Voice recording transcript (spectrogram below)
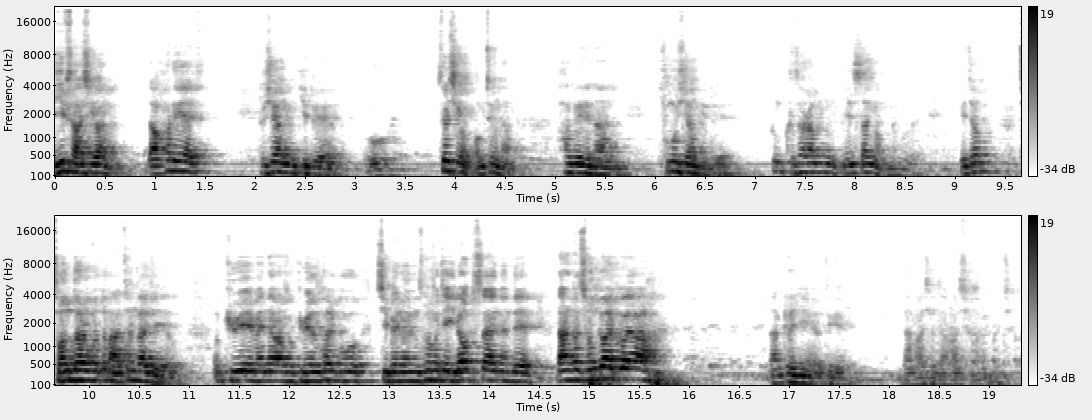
24시간, 나 하루에 2시간 기도해요. 오, 3시간 엄청나. 하루에 난 20시간 기도해. 그럼 그 사람은 일상이 없는 거예요. 그죠? 전도하는 것도 마찬가지예요. 교회에 맨날 가서 교회에서 살고 집에는 설거지 일 없어 했는데 나는 가서 전도할 거야. 남편이 어떻게 나가셔 나가셔 하는 거죠.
